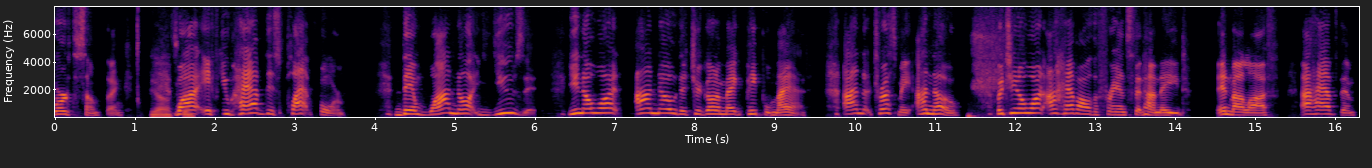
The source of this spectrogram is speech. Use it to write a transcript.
worth something? Yeah. Why, good. if you have this platform, then why not use it? You know what? I know that you're going to make people mad. I know, trust me, I know. But you know what? I have all the friends that I need in my life. I have them.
